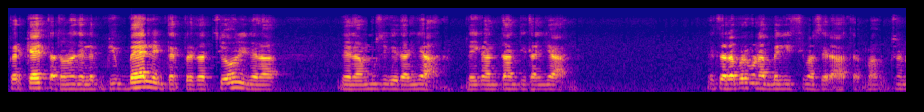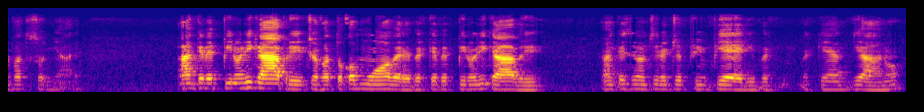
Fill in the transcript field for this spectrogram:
Perché è stata una delle più belle interpretazioni della, della musica italiana, dei cantanti italiani. È stata proprio una bellissima serata, ma ci hanno fatto sognare. Anche Peppino di Capri ci ha fatto commuovere perché Peppino di Capri, anche se non si regge più in piedi per, perché è anziano,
